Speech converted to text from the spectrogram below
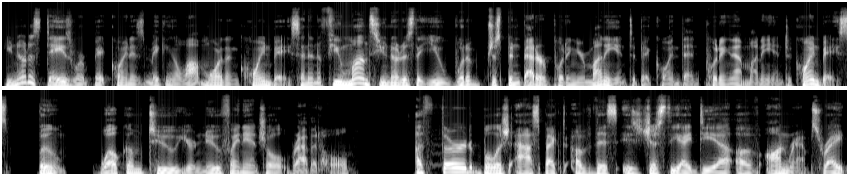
You notice days where Bitcoin is making a lot more than Coinbase. And in a few months, you notice that you would have just been better putting your money into Bitcoin than putting that money into Coinbase. Boom. Welcome to your new financial rabbit hole. A third bullish aspect of this is just the idea of on ramps, right?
